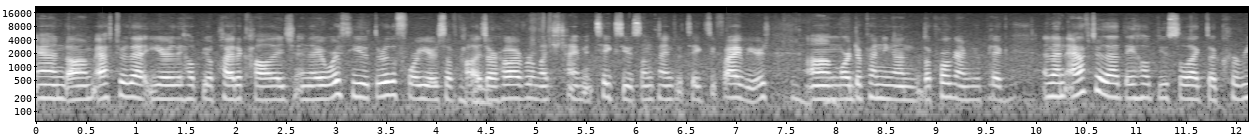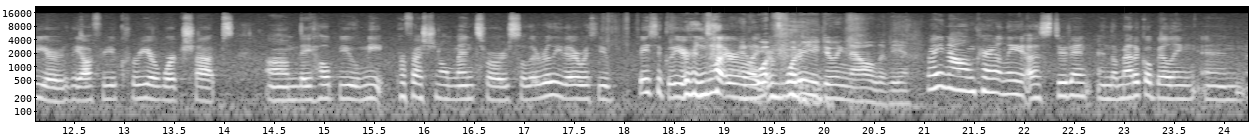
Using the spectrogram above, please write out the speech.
And um, after that year, they help you apply to college, and they're with you through the four years of college, mm -hmm. or however much time it takes you. Sometimes it takes you five years, mm -hmm. um, or depending on the program you pick. And then after that, they help you select a career. They offer you career workshops. Um, they help you meet professional mentors. So they're really there with you basically your entire And life. what, what are you doing now, Olivia? Right now, I'm currently a student in the medical billing and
